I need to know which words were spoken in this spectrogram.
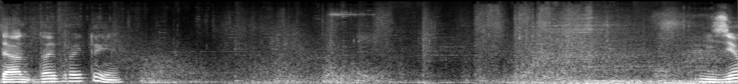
Да, дай пройти. Ізі.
